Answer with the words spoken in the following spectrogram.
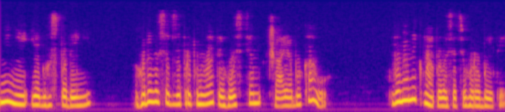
Ні, ні, як господині, годилося б запропонувати гостям чай або каву. Вона не квапилася цього робити,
